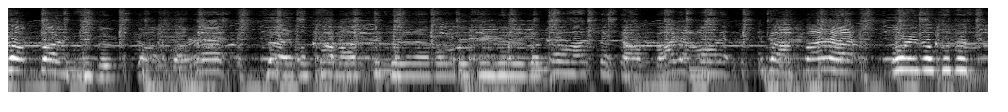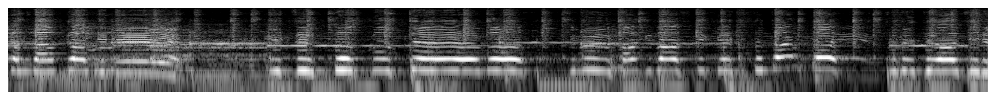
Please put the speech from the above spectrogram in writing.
頑張れ自分頑張れ誰も構ってくれないもんで自分が変わった頑張れ俺頑張れ俺のことしか考えてねえいつどこでも自分吐き出してケツ叩いて全て落ちる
